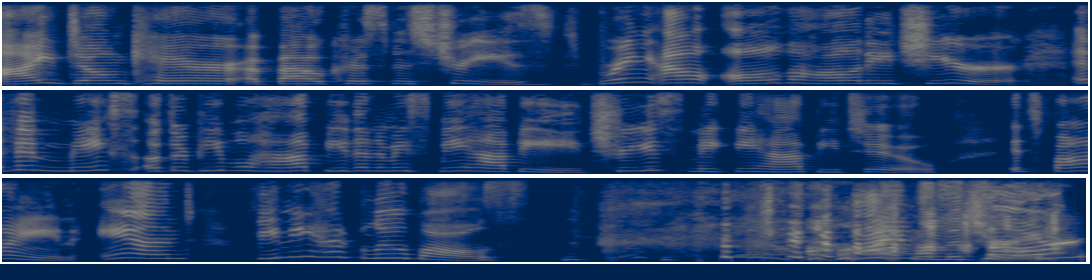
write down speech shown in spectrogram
I don't care about Christmas trees. Bring out all the holiday cheer. If it makes other people happy, then it makes me happy. Trees make me happy too. It's fine. And Feeny had blue balls I'm on the tree.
